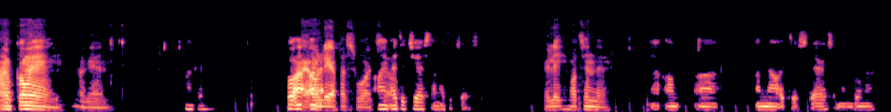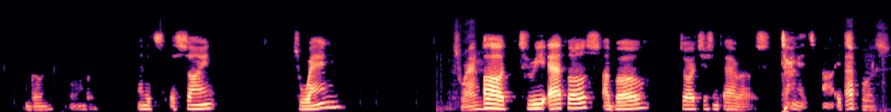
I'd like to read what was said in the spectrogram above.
I'm coming again. Okay. Well, I I, I'm, only have a sword. I'm at the chest. I'm at the chest. Really? What's in there? Yeah, um, uh, I'm now at the stairs, and I'm gonna, I'm going, oh, I'm going, and it's a sign. Twang. Twang? Oh, three apples, a bow, torches, and arrows. Dang it! Uh, it's. Apples.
